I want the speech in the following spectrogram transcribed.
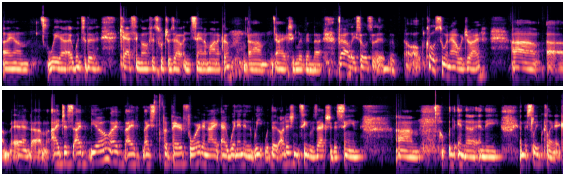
I um, we, uh, I went to the casting office, which was out in Santa Monica. Um, I actually live in the Valley, so it's uh, uh, close to an hour drive. Um, um, and um, I just, I, you know, I, I, I prepared for it, and I, I went in, and we, the audition scene was actually the scene um, in the in the in the sleep clinic.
